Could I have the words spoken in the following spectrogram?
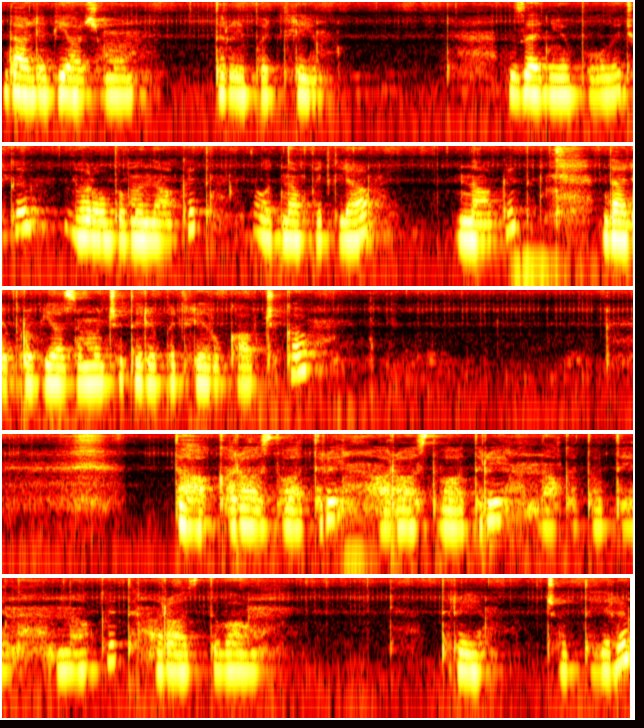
Далі в'яжемо 3 петлі задньої полочки, робимо накид, одна петля, накид. Далі пров'язуємо 4 петлі рукавчика. Так, раз, два, три, раз, два, три, накид один, накид, раз, два, три, чотири.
